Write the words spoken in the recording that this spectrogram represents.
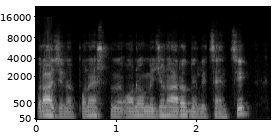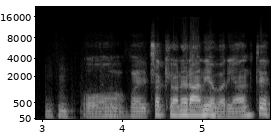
rađena po nešto, ono, međunarodnoj licenci, mm ovaj, čak i one ranije varijante,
